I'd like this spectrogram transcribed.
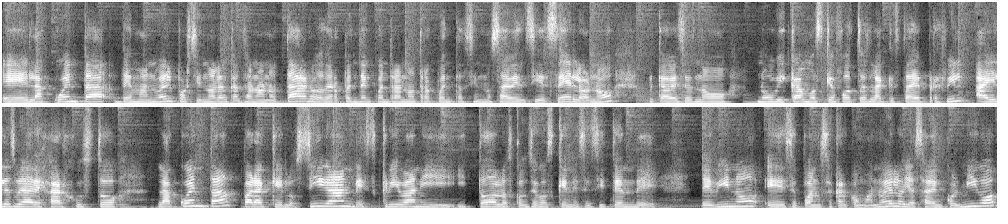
eh, la cuenta de Manuel por si no la alcanzaron a notar o de repente encuentran otra cuenta si no saben si es él o no, porque a veces no, no ubicamos qué foto es la que está de perfil. Ahí les voy a dejar justo la cuenta para que lo sigan, le escriban y, todos los consejos que necesiten de, vino eh, se puedan sacar con Manuel o ya saben conmigo.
